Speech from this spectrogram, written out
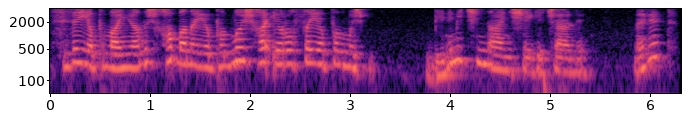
Size yapılan yanlış ha bana yapılmış ha Eros'a yapılmış. Benim için de aynı şey geçerli. Evet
